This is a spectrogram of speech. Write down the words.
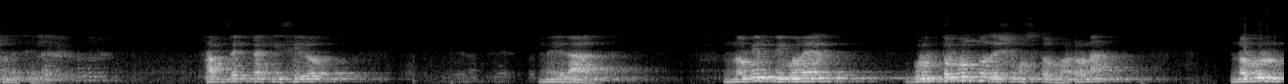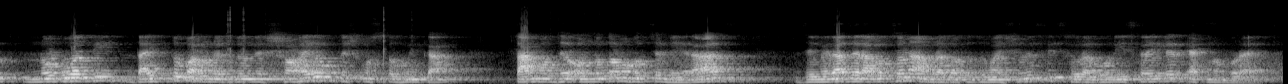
শুনেছিলাম। সাবজেক্টটা কি ছিল? মেয়েরাজ। নবীর জীবনের গুরুত্বপূর্ণ যে সমস্ত ঘটনা, নবুর নবুয়াতি দায়িত্ব পালনের জন্য সহায়ক যে সমস্ত ভূমিকা, তার মধ্যে অন্যতম হচ্ছে মেয়েরাজ। যে মেরাজের আলোচনা আমরা গত জুমায় শুনেছি, সুরা বনি ইসরাইলের এক নম্বর আয়াত।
